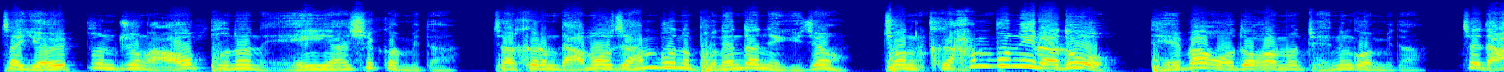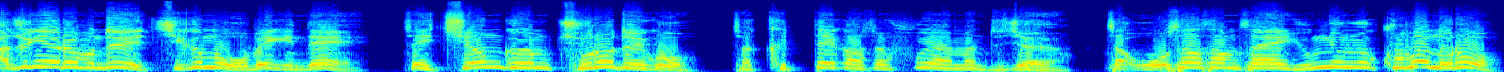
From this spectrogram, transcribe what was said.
자 10분 중 9분은 A 하실 겁니다. 자 그럼 나머지 한 분은 보낸다는 얘기죠. 전 그 한 분이라도 대박 얻어가면 되는 겁니다. 자 나중에 여러분들 지금은 500인데 자 이 지원금 줄어들고 자 그때 가서 후회하면 늦어요. 자 5434의 6669번으로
